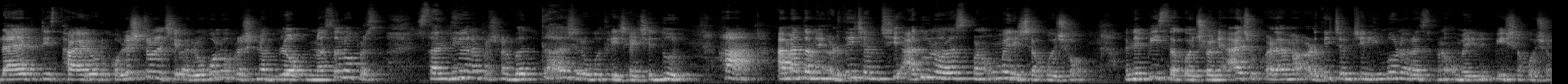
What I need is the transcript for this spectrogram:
ડાયાબિટીસ, થાઇરોઇડ, કોલેસ્ટ્રોલ જેવા રોગોનો પ્રશ્ન, બ્લોક નસોનો પ્રશ્ન સંધિઓનો પ્રશ્ન બધા જ રોગો થઈ જાય છે. દૂર હા, આમાં તમે અડધી ચમચી આદુનો રસ પણ ઉમેરી શકો છો અને પી શકો છો અને આ ઉકાળામાં અડધી ચમચી લીંબુનો રસ પણ ઉમેરીને પી શકો છો.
